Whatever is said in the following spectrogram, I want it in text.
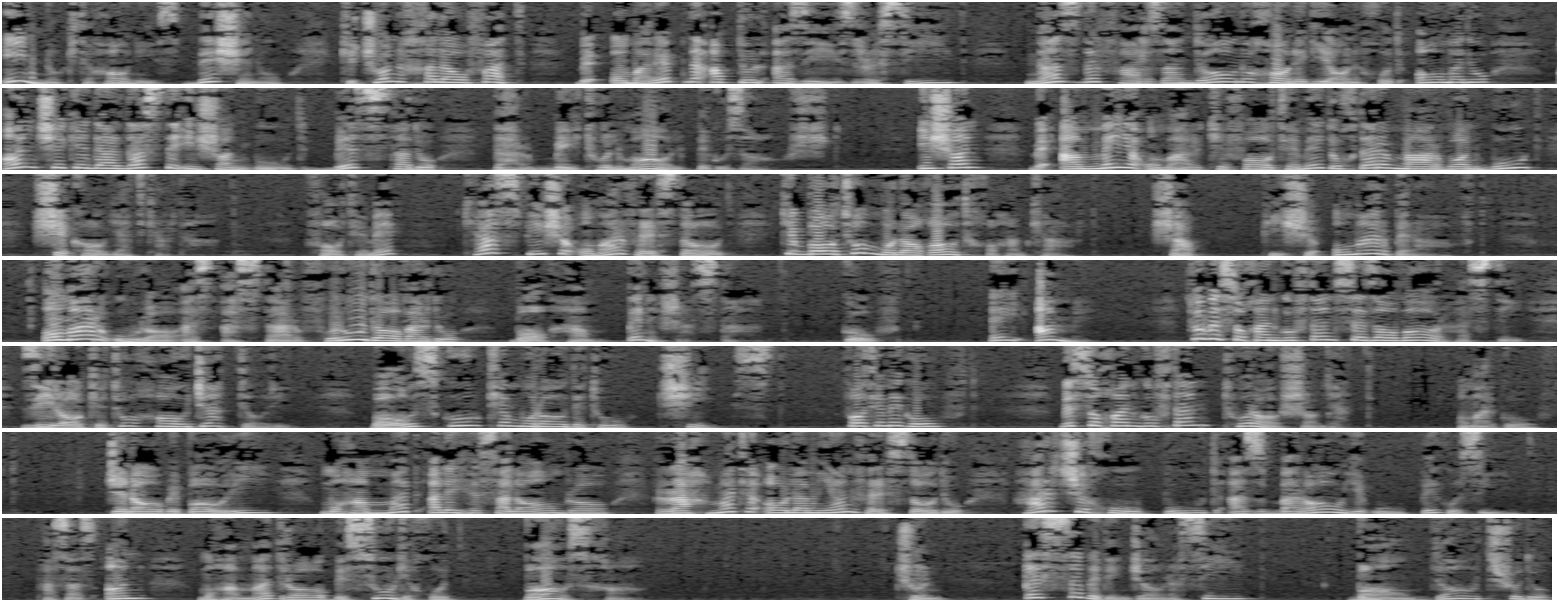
این نکته ها نیز بشنو که چون خلافت به عمر ابن عبدالعزیز رسید نزد فرزندان و خانگیان خود آمد و آنچه که در دست ایشان بود بستد و در بیت المال بگذاشت. ایشان به عمه عمر که فاطمه دختر مروان بود شکایت کردند فاطمه کس پیش عمر فرستاد که با تو ملاقات خواهم کرد. شب پیش عمر برفت. عمر او را از استر فرود آورد و با هم بنشستند. گفت ای امه تو به سخن گفتن سزاوار هستی زیرا که تو حاجت داری. بازگو که مراد تو چیست. فاطمه گفت به سخن گفتن تو را شاید. عمر گفت جناب باری محمد علیه السلام را رحمت عالمیان فرستاد و هرچه خوب بود از برای او بگزید. پس از آن محمد را به سوی خود باز خواند چون قصه به دینجا رسید بامداد شد و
